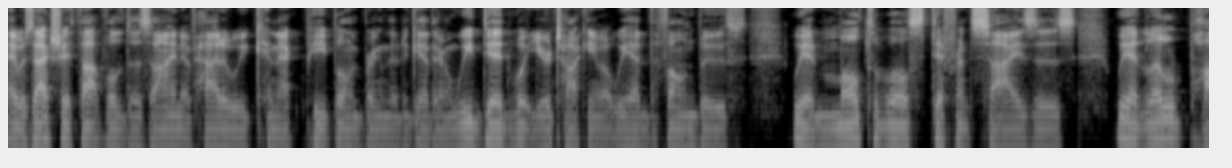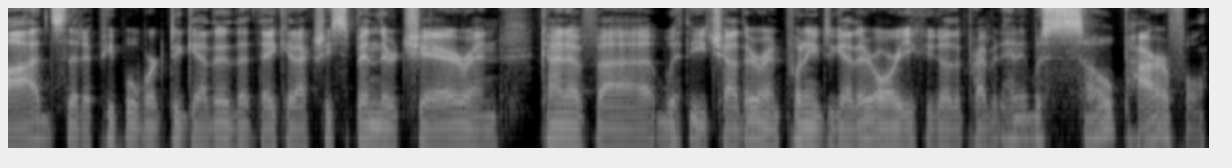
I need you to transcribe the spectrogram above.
it was actually a thoughtful design of how do we connect people and bring them together. And we did what you're talking about. We had the phone booth. We had multiple different sizes. We had little pods that if people worked together, that they could actually spin their chair and kind of uh, with each other and putting together, or you could go to the private. And it was so powerful.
